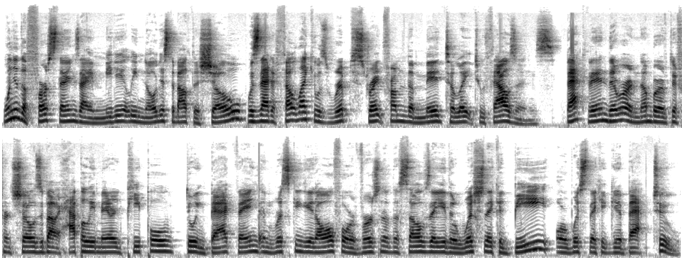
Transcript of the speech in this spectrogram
One of the first things I immediately noticed about the show was that it felt like it was ripped straight from the mid to late 2000s. Back then, there were a number of different shows about happily married people doing bad things and risking it all for a version of themselves they either wish they could be or wish they could get back to.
